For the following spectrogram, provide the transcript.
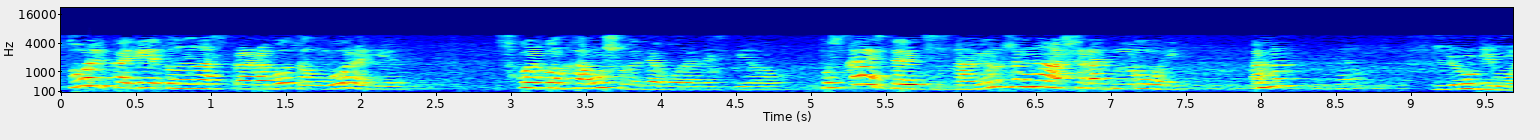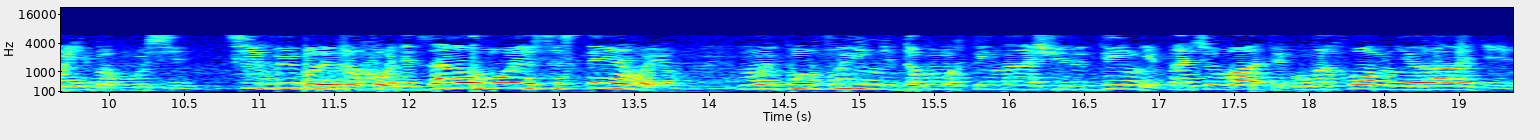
Столько лет он у нас проработал в городе, сколько он хорошего для города сделал. Пускай остается с нами, он же наш родной. Ага. Любі мої бабусі, ці вибори проходять за новою системою. Ми повинні допомогти нашій людині працювати у Верховній Раді.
